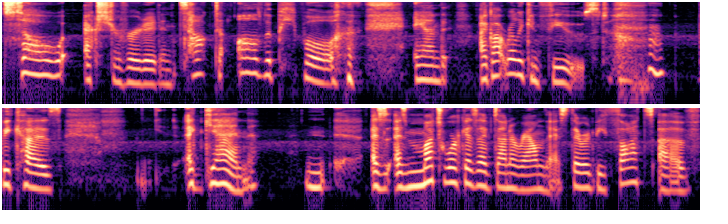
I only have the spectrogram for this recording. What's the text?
so extroverted and talk to all the people. and I got really confused because, again, as as much work as I've done around this, there would be thoughts of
